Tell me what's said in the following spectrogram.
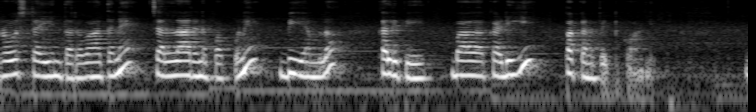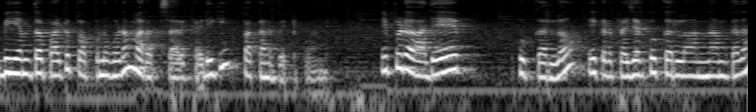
రోస్ట్ అయిన తర్వాతనే చల్లారిన పప్పుని బియ్యంలో కలిపి బాగా కడిగి పక్కన పెట్టుకోండి. బియ్యంతో పాటు పప్పును కూడా మరొకసారి కడిగి పక్కన పెట్టుకోండి. ఇప్పుడు అదే కుక్కర్లో ఇక్కడ ప్రెషర్ కుక్కర్లో అన్నాం కదా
